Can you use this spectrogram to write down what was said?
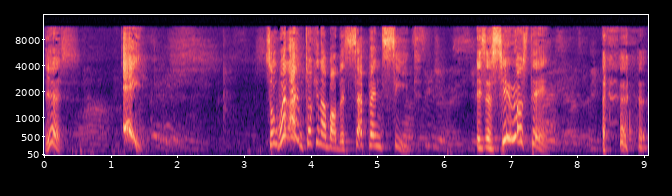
Yes. Hey. So when I'm talking about the serpent seed, it's a serious thing.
